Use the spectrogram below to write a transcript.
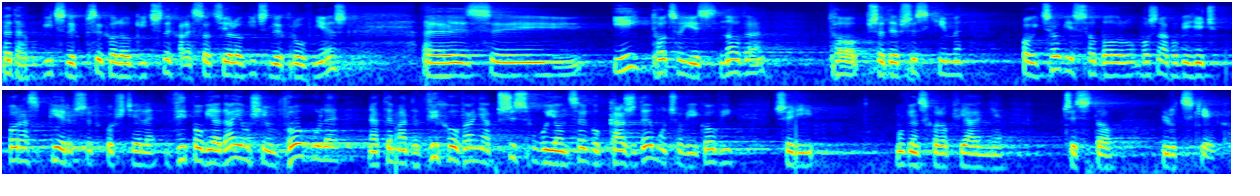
pedagogicznych, psychologicznych, ale socjologicznych również. E, I to, co jest nowe, to przede wszystkim ojcowie Soboru, można powiedzieć, po raz pierwszy w Kościele wypowiadają się w ogóle na temat wychowania przysługującego każdemu człowiekowi, czyli mówiąc kolokwialnie, czysto ludzkiego.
